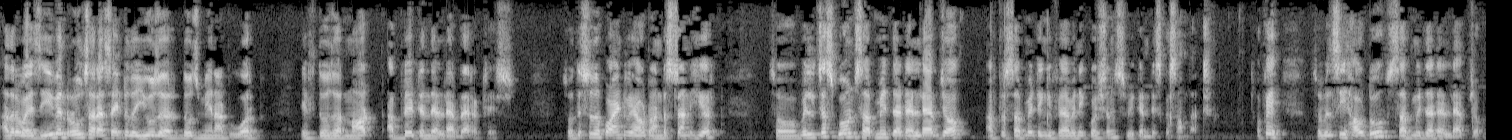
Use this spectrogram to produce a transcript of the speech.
Otherwise even roles are assigned to the user those may not work if those are not updated in the LDAP directories. So this is the point we have to understand here so we'll just go and submit that LDAP job. After submitting if you have any questions we can discuss on that. Okay? So we'll see how to submit that LDAP job.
